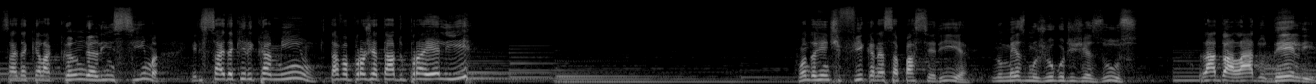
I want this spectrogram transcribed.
sai daquela canga ali em cima, ele sai daquele caminho que estava projetado para ele ir. Quando a gente fica nessa parceria, no mesmo jugo de Jesus, lado a lado dele,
